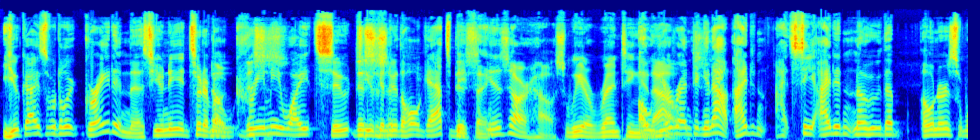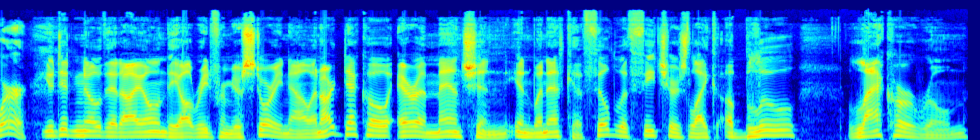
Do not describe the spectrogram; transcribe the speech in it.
You guys would look great in this. You need sort of No, a creamy is- white suit. so this you can a- do the whole Gatsby This thing. This is our house. We are renting oh, it out. you're renting it out. I didn't I, see. I didn't know who the owners were. You didn't know that I own the I'll read from your story now, an Art Deco era mansion in Winnetka filled with features like a blue lacquer room,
